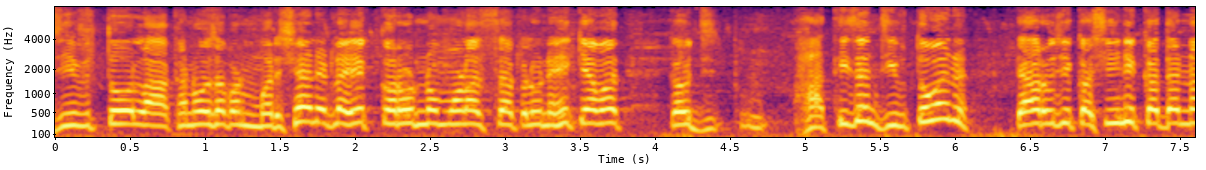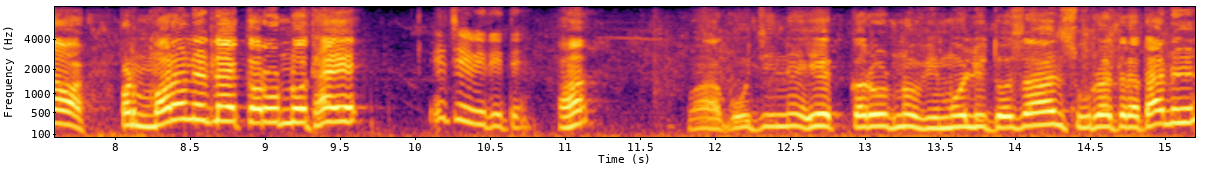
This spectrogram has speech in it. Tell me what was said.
જીવતો લાખનો છે પણ મરશે ને એટલે એક કરોડનો મોણસ છે. પેલું નહીં કહેવત કે હાથી છે ને જીવતો હોય ને ત્યાર સુધી કશીની કદર ના હોય. પણ મરે ને એટલે એક કરોડનો થાય. એ જેવી રીતે. હા? બાબુજીને એક કરોડનો વીમો લીધો છે સુરત રહેતા ને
